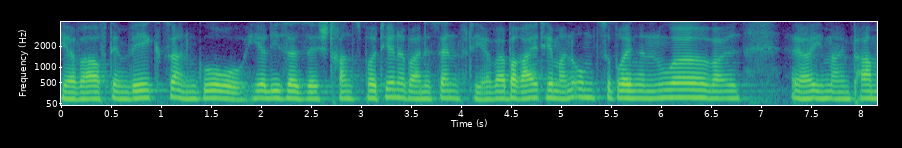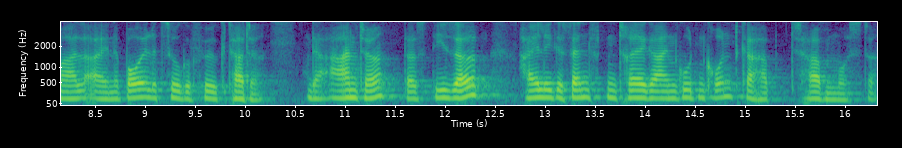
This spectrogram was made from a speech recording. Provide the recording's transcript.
Hier war auf dem Weg zu einem Guru. Hier ließ er sich transportieren über eine Sänfte. Er war bereit, jemanden umzubringen, nur weil er ihm ein paar Mal eine Beule zugefügt hatte. Und er ahnte, dass dieser heilige Sänftenträger einen guten Grund gehabt haben musste.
